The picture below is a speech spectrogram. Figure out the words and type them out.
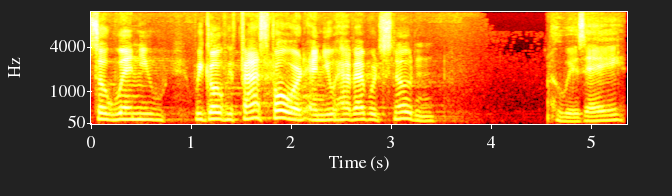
So when you, we go, we fast forward and you have Edward Snowden, who is a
